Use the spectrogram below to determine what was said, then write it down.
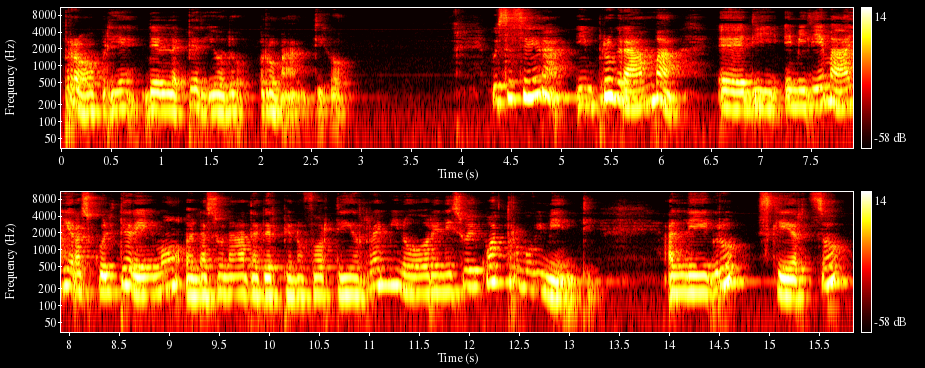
proprie del periodo romantico. Questa sera in programma eh, di Emilie Maier ascolteremo la sonata per pianoforte in Re minore nei suoi quattro movimenti, allegro, scherzo,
